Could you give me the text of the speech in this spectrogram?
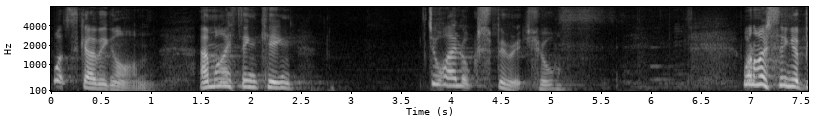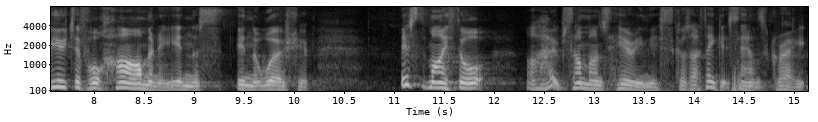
what's going on? Am I thinking, do I look spiritual? When I sing a beautiful harmony in the, in the worship, is my thought, I hope someone's hearing this because I think it sounds great.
